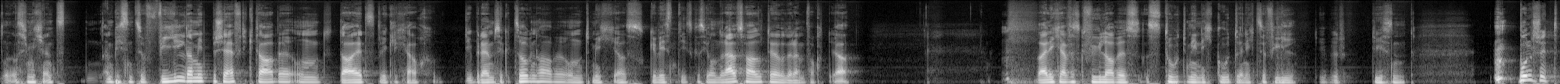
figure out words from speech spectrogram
dass ich mich ein, ein bisschen zu viel damit beschäftigt habe und da jetzt wirklich auch die Bremse gezogen habe und mich aus gewissen Diskussionen raushalte oder einfach, ja, weil ich einfach das Gefühl habe, es, es tut mir nicht gut, wenn ich zu viel über diesen Bullshit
